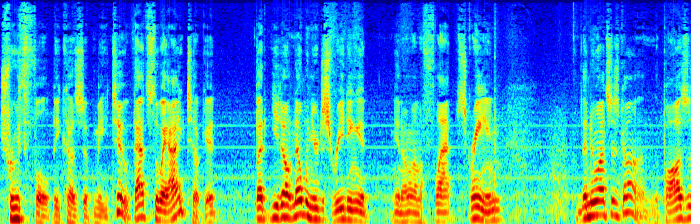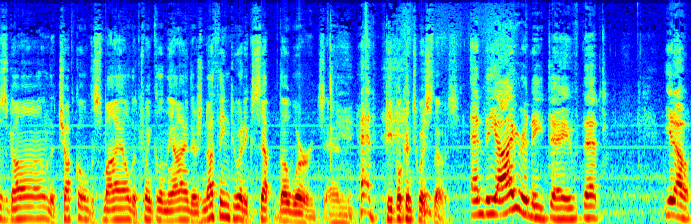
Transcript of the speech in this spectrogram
truthful because of Me Too. That's the way I took it. But you don't know when you're just reading it, you know, on a flat screen. The nuance is gone. The pause is gone. The chuckle, the smile, the twinkle in the eye. There's nothing to it except the words, and And- people can twist those. And the irony, Dave, that you know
